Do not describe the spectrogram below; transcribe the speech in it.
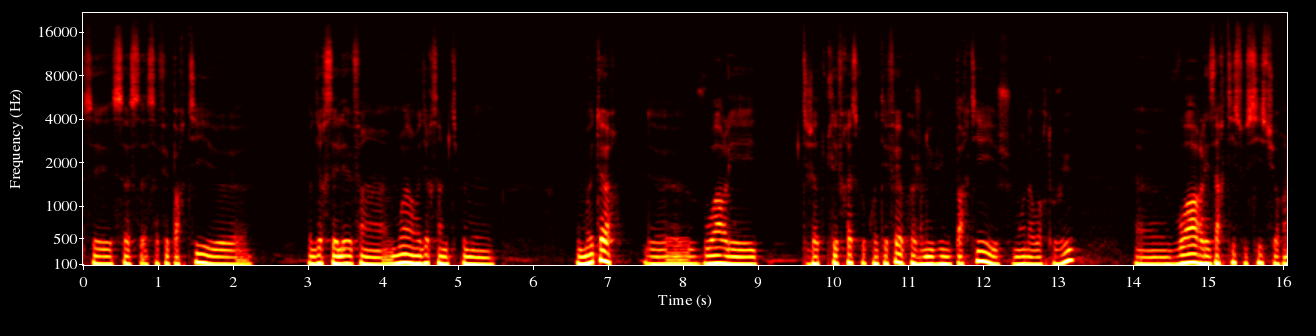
c'est ça, ça, ça, fait partie euh, on va dire c'est enfin moi on va dire c'est un petit peu mon mon moteur de voir les déjà toutes les fresques qui ont été faites. Après j'en ai vu une partie je suis loin d'avoir tout vu. Euh, voir les artistes aussi sur,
